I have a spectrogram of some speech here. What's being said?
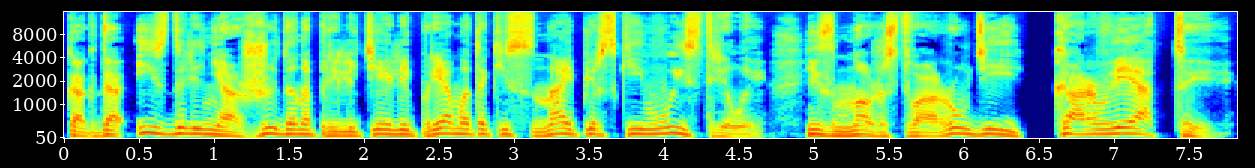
когда издали неожиданно прилетели прямо-таки снайперские выстрелы из множества орудий Корветты!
